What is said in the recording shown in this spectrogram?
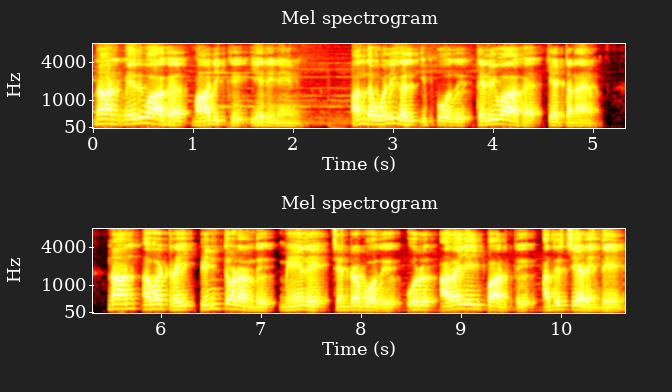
நான் மெதுவாக மாடிக்கு ஏறினேன். அந்த ஒலிகள் இப்போது தெளிவாக கேட்டன. நான் அவற்றை பின்தொடர்ந்து மேலே சென்றபோது ஒரு அறையை பார்த்து அதிர்ச்சியடைந்தேன்.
